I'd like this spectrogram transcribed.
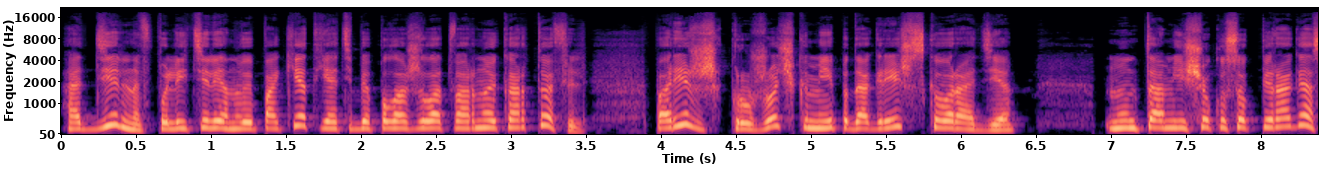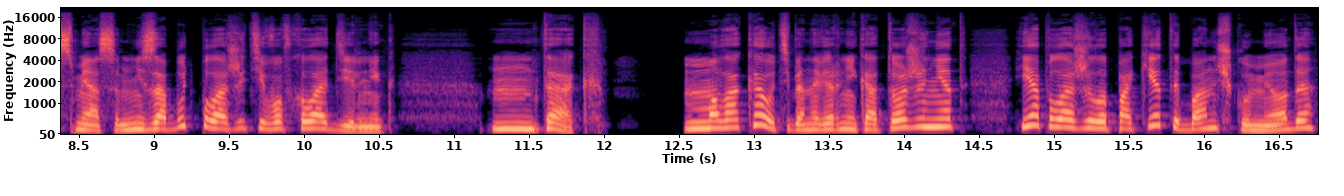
Отдельно в полиэтиленовый пакет я тебе положил отварной картофель. Порежешь кружочками и подогреешь в сковороде. Ну, там еще кусок пирога с мясом, не забудь положить его в холодильник. так, молока у тебя наверняка тоже нет. Я положила пакет и баночку меда.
